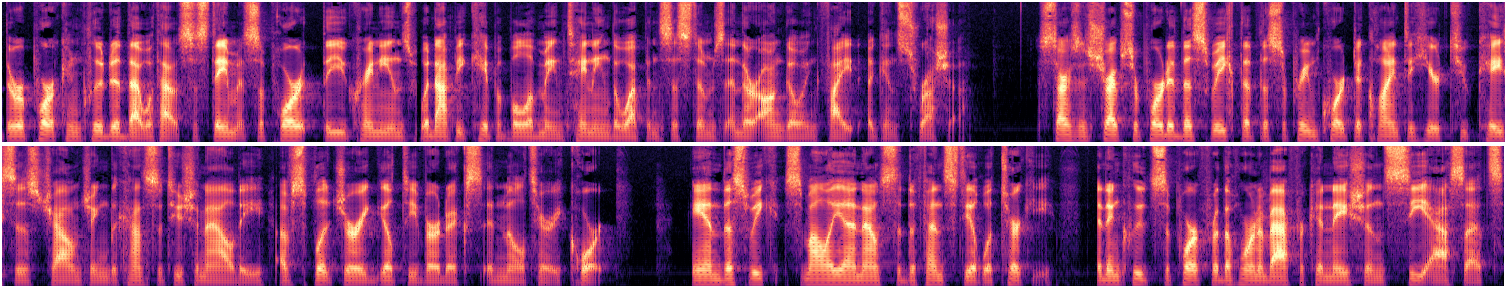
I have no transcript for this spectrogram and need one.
The report concluded that without sustainment support, the Ukrainians would not be capable of maintaining the weapon systems in their ongoing fight against Russia. Stars and Stripes reported this week that the Supreme Court declined to hear two cases challenging the constitutionality of split jury guilty verdicts in military court. And this week, Somalia announced a defense deal with Turkey. It includes support for the Horn of Africa nation's sea assets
